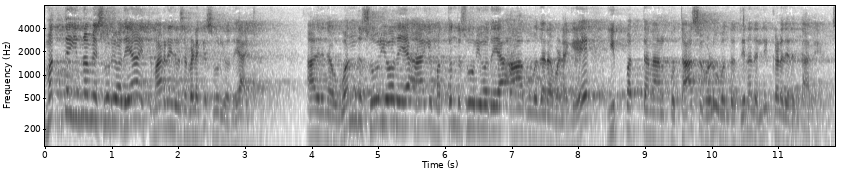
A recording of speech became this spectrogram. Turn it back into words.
ಮತ್ತೆ ಇನ್ನೊಮ್ಮೆ ಸೂರ್ಯೋದಯ ಆಯಿತು, ಮಾರನೇ ದಿವಸ ಬೆಳಗ್ಗೆ ಸೂರ್ಯೋದಯ ಆಯಿತು. ಆದ್ದರಿಂದ ಒಂದು ಸೂರ್ಯೋದಯ ಆಗಿ ಮತ್ತೊಂದು ಸೂರ್ಯೋದಯ ಆಗುವುದರ ಒಳಗೆ ಇಪ್ಪತ್ತ ನಾಲ್ಕು ತಾಸುಗಳು ಒಂದು ದಿನದಲ್ಲಿ ಕಳೆದಿರುತ್ತವೆ ಅಂತ.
